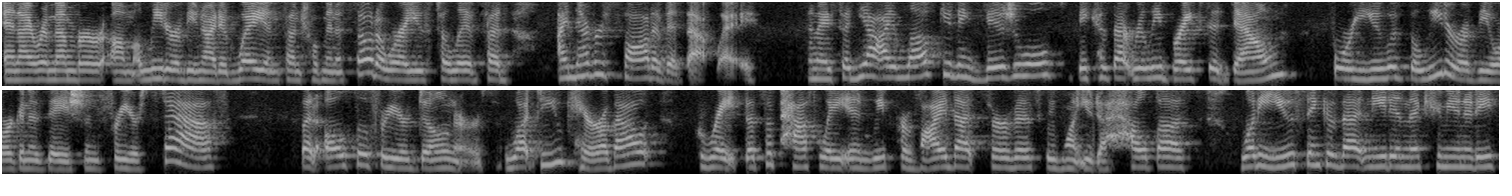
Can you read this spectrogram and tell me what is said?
and I remember um, a leader of the United Way in central Minnesota, where I used to live, said, I never thought of it that way. And I said, Yeah, I love giving visuals because that really breaks it down for you as the leader of the organization, for your staff, but also for your donors. What do you care about? Great, that's a pathway in. We provide that service. We want you to help us. What do you think of that need in the community?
